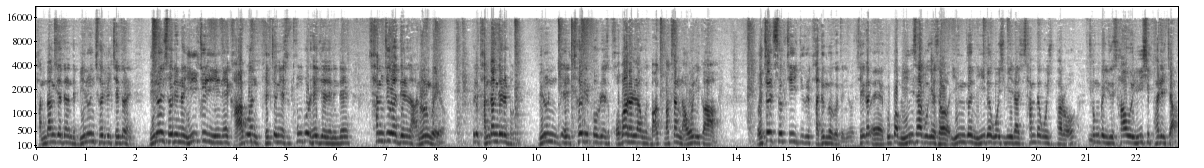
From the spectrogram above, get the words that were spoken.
담당자들한테 민원 처리를 제대로 해. 민원 처리는 일주일 이내에 가부원 결정해서 통보를 해줘야 되는데 3주가 되는데 안 오는 거예요. 그래 담당자를 버- 민원 처리법을 해서 고발하려고 막, 막상 나오니까 어쩔 수 없이 이걸 받은 거거든요. 제가 예, 국방부 인사국에서 인근 252-358호 1964 4월 28일자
